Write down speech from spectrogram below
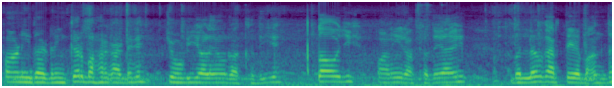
ਪਾਣੀ ਦਾ ਡਰਿੰਕਰ ਬਾਹਰ ਕੱਢ ਕੇ ਚੋੜੀ ਵਾਲਿਆਂ ਨੂੰ ਰੱਖ ਦਈਏ ਲਓ ਜੀ, ਪਾਣੀ ਰੱਖਦੇ ਆ ਇਹ। ਬੱਲਬ ਕਰਤੇ ਆ ਬੰਦ।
